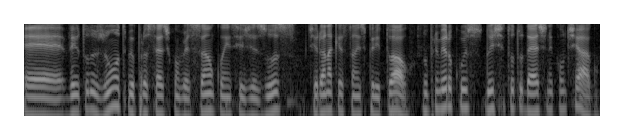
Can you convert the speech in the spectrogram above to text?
é, veio tudo junto, meu processo de conversão, conheci Jesus, tirando a questão espiritual, no primeiro curso do Instituto Destiny com o Tiago.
